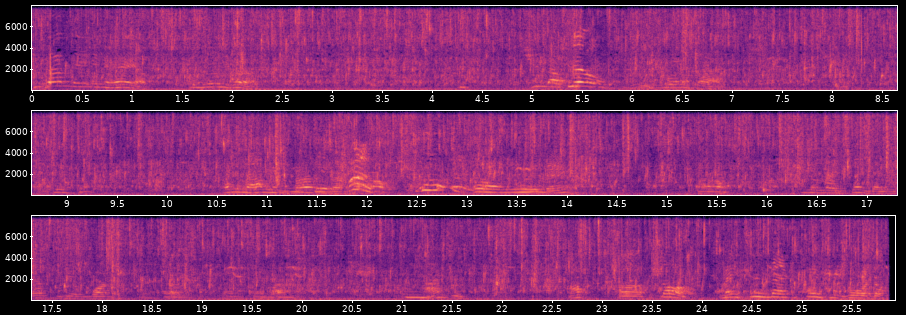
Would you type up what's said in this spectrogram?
She doesn't even have. She really does. She No. I don't know how many birds I know. Oh, think they love to get water. Uh, I just, uh, uh, so, make sure that fish is good.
